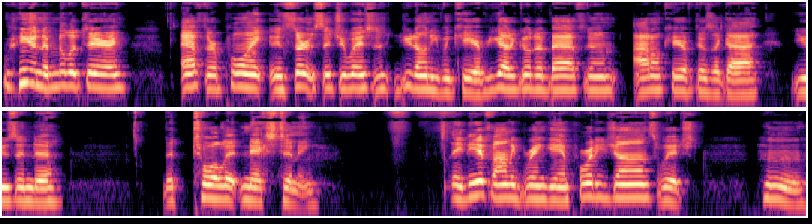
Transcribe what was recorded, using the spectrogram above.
when you're in the military, after a point in certain situations, you don't even care. If you got to go to the bathroom, I don't care if there's a guy using the the toilet next to me. They did finally bring in Porty Johns, which, hmm,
